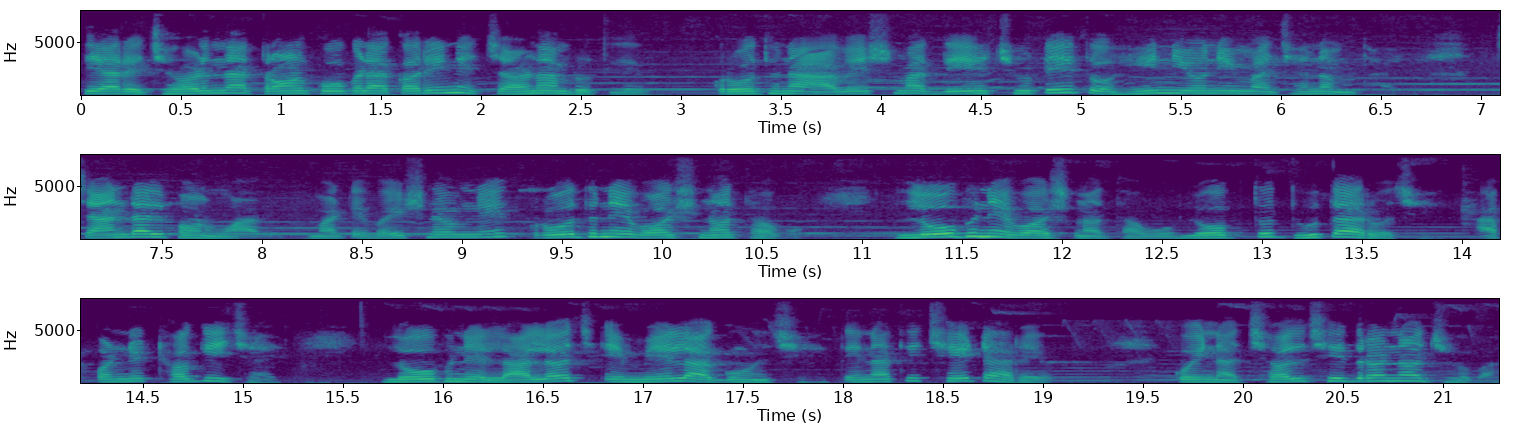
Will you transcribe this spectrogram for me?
ત્યારે જળના ત્રણ કોગળા કરીને ચરણામૃત લેવું. ક્રોધના આવેશમાં દેહ છૂટે તો હીન યોનિમાં જન્મ થાય. ચાંડાલપણું આવે. માટે વૈષ્ણવને ક્રોધને વશ ન થવો. લોભને વશ ન થવો. લોભ તો ધૂતારો છે. આપણને ઠગી જાય. લોભને લાલચ એ મેલા ગુણ છે. તેનાથી છેટા રહેવું. કોઈના છલ છિદ્ર ન જોવા.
